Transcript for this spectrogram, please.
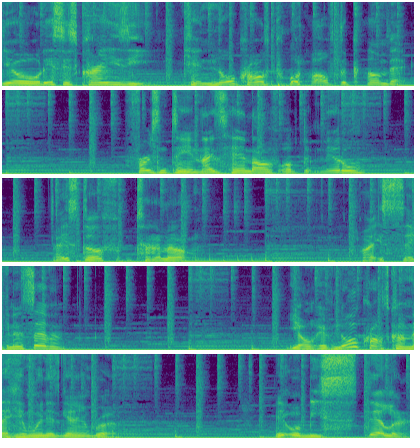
Yo, this is crazy. Can Norcross pull off the comeback? First and 10. Nice handoff up the middle. Nice stuff. Timeout. All right, second and seven. Yo, if Norcross come back and win this game, bro, it would be stellar.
